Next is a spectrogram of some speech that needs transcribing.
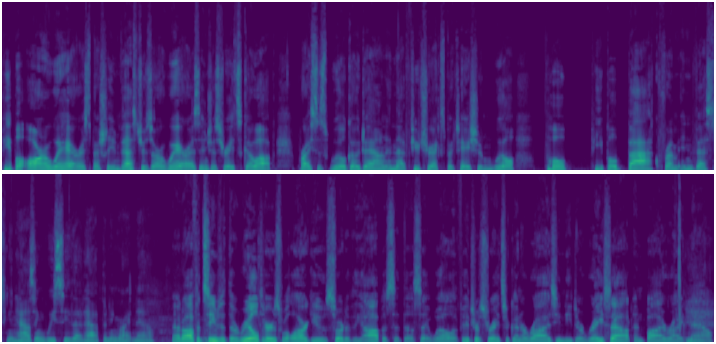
people are aware, especially investors are aware, as interest rates go up, prices will go down, and that future expectation will pull people back from investing in housing. We see that happening right now. It often seems that the realtors will argue sort of the opposite. They'll say, well, if interest rates are going to rise, you need to race out and buy right now.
